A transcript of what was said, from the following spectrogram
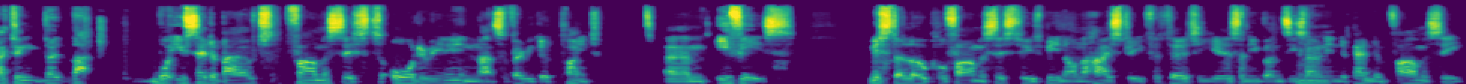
I think that that what you said about pharmacists ordering in that's a very good point. Um, if it's Mr. Local Pharmacist who's been on the high street for 30 years and he runs his mm. own independent pharmacy.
